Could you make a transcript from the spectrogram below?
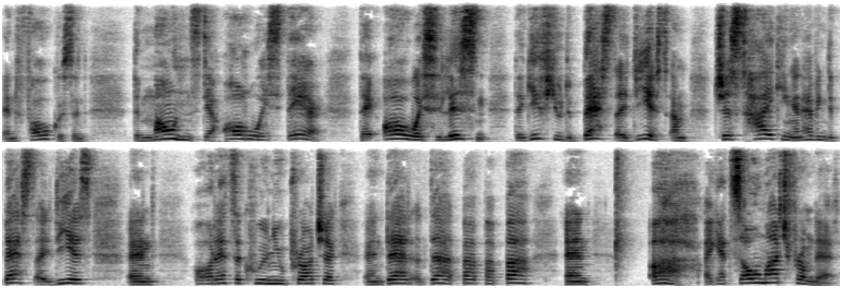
and focus. And the mountains, they're always there. They always listen. They give you the best ideas. I'm just hiking and having the best ideas. And oh, that's a cool new project. And that, and that, ba, ba, ba. And oh, I get so much from that.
